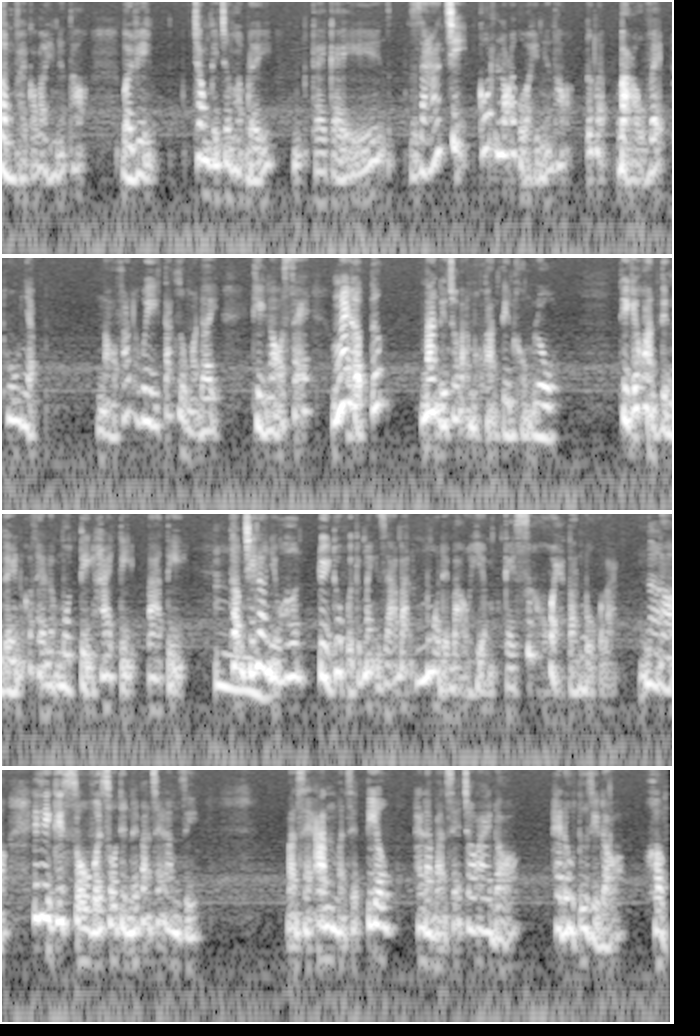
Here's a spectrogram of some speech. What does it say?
cần phải có bảo hiểm nhân thọ. Bởi vì trong cái trường hợp đấy cái cái giá trị cốt lõi của bảo hiểm nhân thọ tức là bảo vệ thu nhập nó phát huy tác dụng ở đây thì nó sẽ ngay lập tức mang đến cho bạn một khoản tiền khổng lồ. Thì cái khoản tiền đấy nó có thể là 1 tỷ 2 tỷ 3 tỷ thậm chí là nhiều hơn tùy thuộc với cái mệnh giá bạn mua để bảo hiểm cái sức khỏe toàn bộ của bạn Đó. đó thế thì cái số với số tiền đấy bạn sẽ làm gì bạn sẽ ăn bạn sẽ tiêu hay là bạn sẽ cho ai đó hay đầu tư gì đó không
